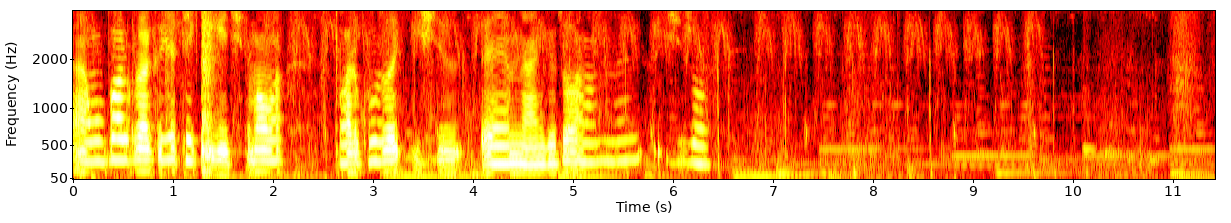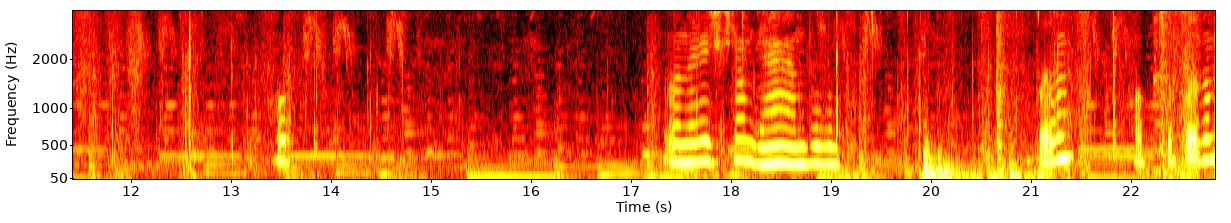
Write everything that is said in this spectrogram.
yani bu parkur arkadaşlar tekne geçtim ama parkurda işi e, yani kötü olanların işi zor. Hop. Ben nereye çıkacağım ki? He, buldum. Zıpladım. Hop zıpladım.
